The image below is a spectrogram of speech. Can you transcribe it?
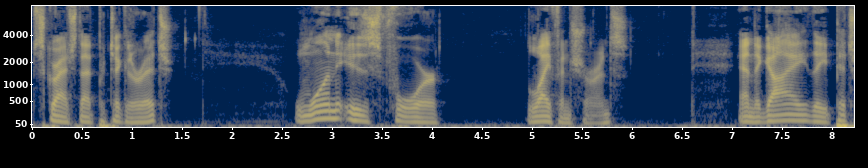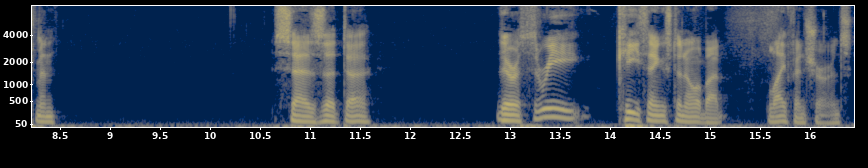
scratch that particular itch. One is for life insurance, and the guy, the pitchman, says that uh, there are three key things to know about life insurance.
